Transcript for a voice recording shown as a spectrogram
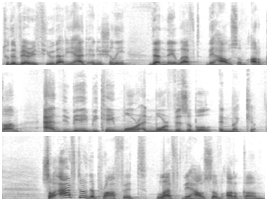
to the very few that he had initially. Then they left the house of Arqam and they became more and more visible in Mecca. So after the Prophet left the house of Arqam,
